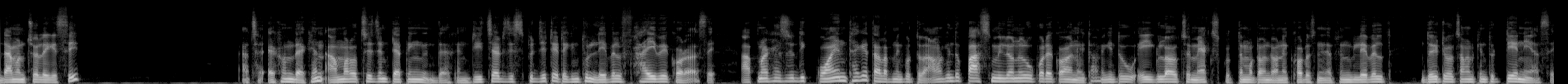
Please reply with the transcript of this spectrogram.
ডায়মন্ড চলে গেছি। আচ্ছা এখন দেখেন, আমার হচ্ছে যে ট্যাপিং দেখেন রিচার্জ স্পিড যেটা, এটা কিন্তু লেভেল ফাইভে করা আছে। আপনার কাছে যদি কয়েন থাকে, তাহলে আপনি করতে পারেন। আমার কিন্তু পাঁচ মিলিয়নের উপরে কয়েন হইতো। আমি কিন্তু এইগুলো হচ্ছে ম্যাক্স করতে মোটামুটি অনেক খরচ নিই। আপনি লেভেল দুইটা হচ্ছে আমার কিন্তু টেনে আছে।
